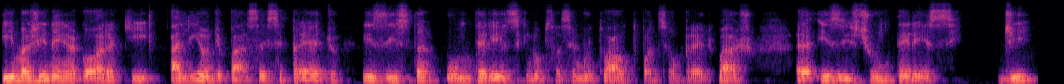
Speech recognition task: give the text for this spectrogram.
Imaginem agora que ali onde passa esse prédio exista um interesse, que não precisa ser muito alto, pode ser um prédio baixo, é, existe um interesse de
